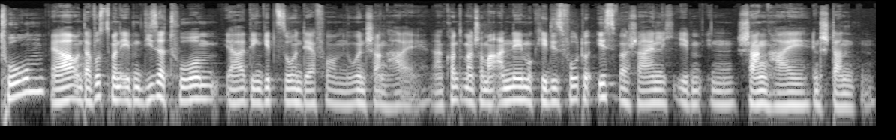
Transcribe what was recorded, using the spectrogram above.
Turm, ja, und da wusste man eben, dieser Turm, ja, den gibt es so in der Form nur in Shanghai. Da konnte man schon mal annehmen, okay, dieses Foto ist wahrscheinlich eben in Shanghai entstanden.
